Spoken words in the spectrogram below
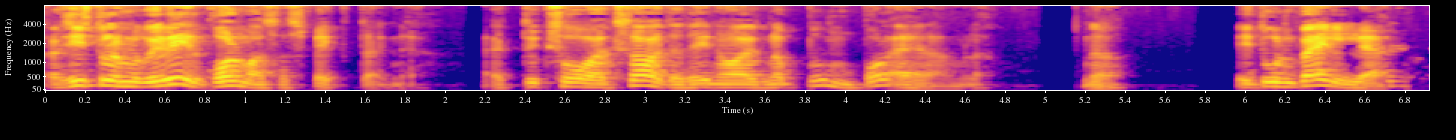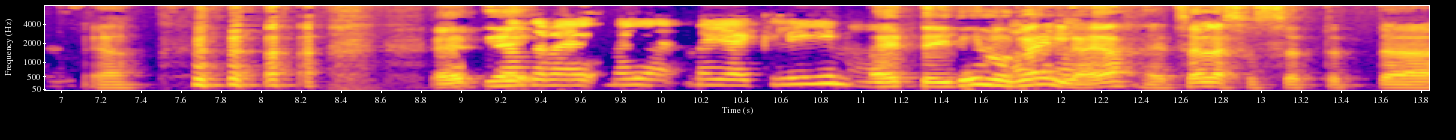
aga siis tuleb nagu veel kolmas aspekt onju, et üks hooaeg saad ja teine hooaeg, no põmm, pole enam noh, noh ei tulnud välja, jah et ei, meie, meie, kliima. et ei tulnud Aga... välja jah, et selles suhtes, et, et äh,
